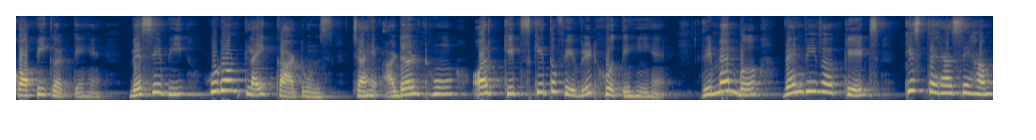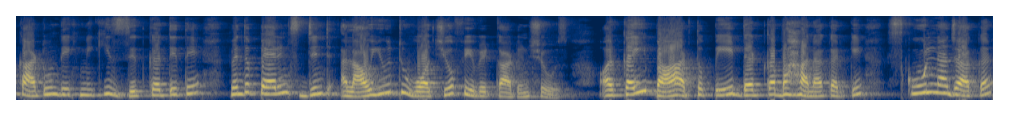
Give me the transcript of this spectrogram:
कॉपी करते हैं. वैसे भी हु डोंट लाइक कार्टून्स चाहे अडल्ट हों और किड्स के तो फेवरेट होते ही हैं. Remember when we were kids किस तरह से हम कार्टून देखने की जिद करते थे? When the parents didn't allow you to watch your favourite cartoon shows और कई बार तो पेट दर्द का बहाना करके स्कूल ना जाकर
